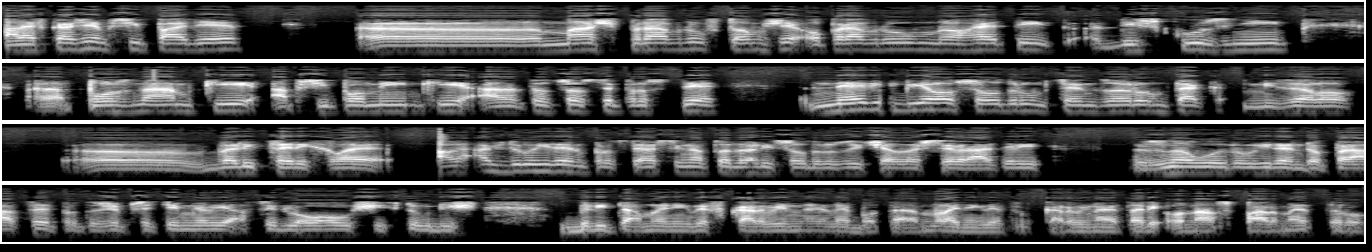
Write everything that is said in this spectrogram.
ale v každém případě uh, máš pravdu v tom, že opravdu mnohé ty diskuzní uh, poznámky a připomínky a to, co se prostě nelíbilo soudrům, cenzorům, tak mizelo uh, velice rychle. Ale až druhý den, prostě až si na to dali soudruzi čas, až se vrátili znovu druhý den do práce, protože předtím měli asi dlouhou šichtu, když byli tamhle někde v Karviné, nebo tamhle někde v Karviné, tady od nás pár metrů.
